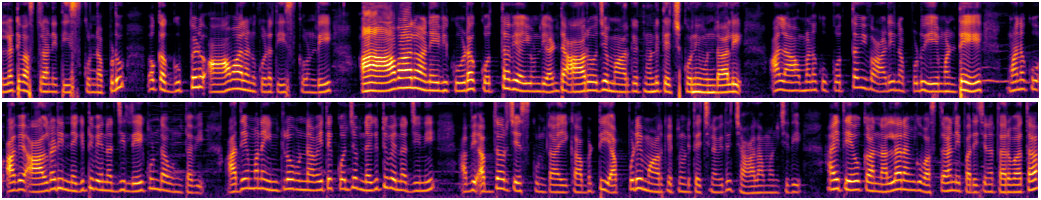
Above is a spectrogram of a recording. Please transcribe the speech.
నల్లటి వస్త్రాన్ని తీసుకున్నప్పుడు ఒక గుప్పెడు ఆవాలను కూడా తీసుకోండి. ఆ ఆవాలు అనేవి కూడా కొత్తవి అయి ఉండి అంటే ఆ రోజే మార్కెట్ నుండి తెచ్చుకొని ఉండాలి. అలా మనకు కొత్తవి వాడినప్పుడు ఏమంటే మనకు అవి ఆల్రెడీ నెగిటివ్ ఎనర్జీ లేకుండా ఉంటవి. అదే మన ఇంట్లో ఉన్నవైతే కొంచెం నెగిటివ్ ఎనర్జీని అవి అబ్జర్వ్ చేసుకుంటాయి కాబట్టి అప్పుడే మార్కెట్ నుండి తెచ్చినవి చాలా మంచిది. అయితే ఒక నల్ల రంగు వస్త్రాన్ని పరిచిన తర్వాత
